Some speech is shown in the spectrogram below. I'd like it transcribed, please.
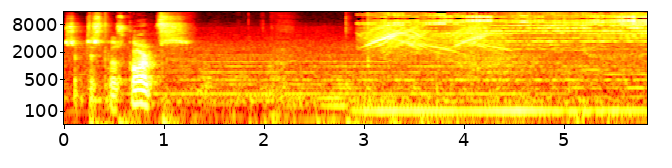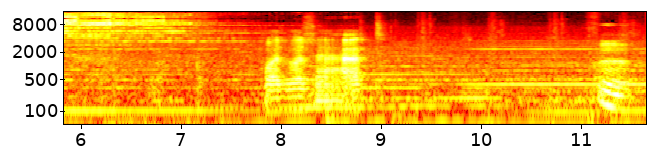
So dispose corpse. What was that? Hmm.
